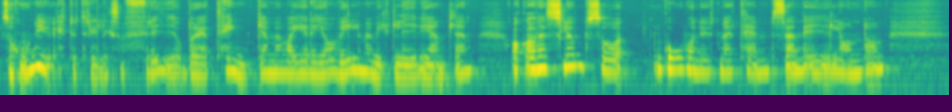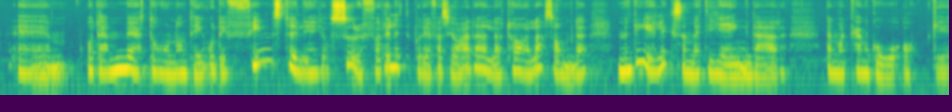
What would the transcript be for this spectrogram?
Så hon är ju ett och tre liksom fri och börjar tänka, men vad är det jag vill med mitt liv egentligen? Och av en slump så går hon ut med Themsen i London. Ehm, och där möter hon någonting och det finns tydligen, jag surfade lite på det fast jag hade aldrig hört talas om det. Men det är liksom ett gäng där, där man kan gå och eh,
